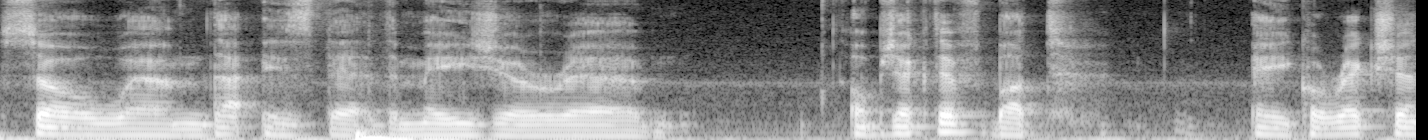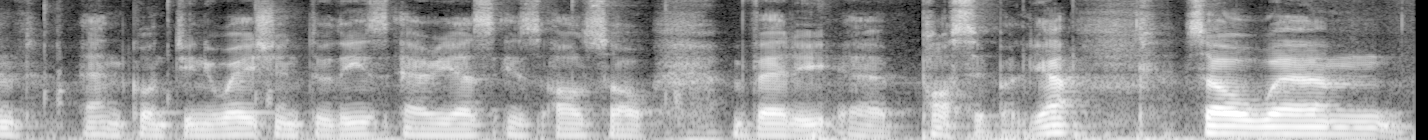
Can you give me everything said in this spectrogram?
So um, that is the the major uh, objective but a correction and continuation to these areas is also very uh, possible yeah? So um,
